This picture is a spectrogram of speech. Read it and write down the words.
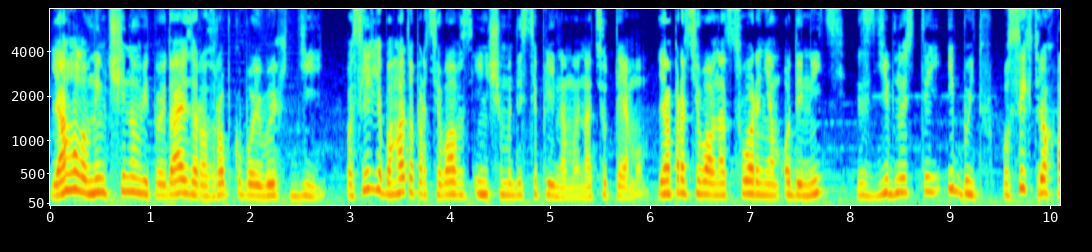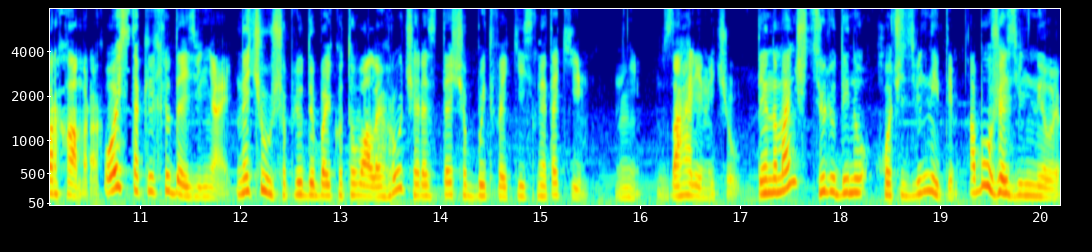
Я головним чином відповідаю за розробку бойових дій. Оскільки багато працював з іншими дисциплінами на цю тему. Я працював над створенням одиниць, здібностей і битв у всіх трьох вархамерах. Ось таких людей звільняють. Не чув, щоб люди бойкотували гру через те, що битви якісь не такі. Ні, взагалі не чув. Тим не менш, цю людину хочуть звільнити, або вже звільнили,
